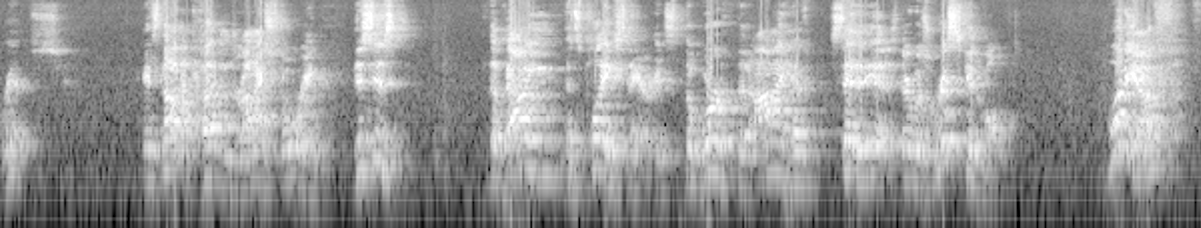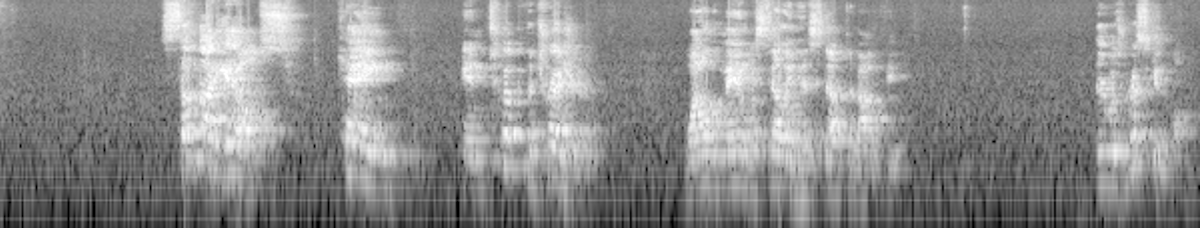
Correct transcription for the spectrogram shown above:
risk. It's not a cut and dry story. This is the value that's placed there. It's the worth that I have said it is. There was risk involved. What if somebody else came and took the treasure while the man was selling his stuff to buy the field? There was risk involved.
